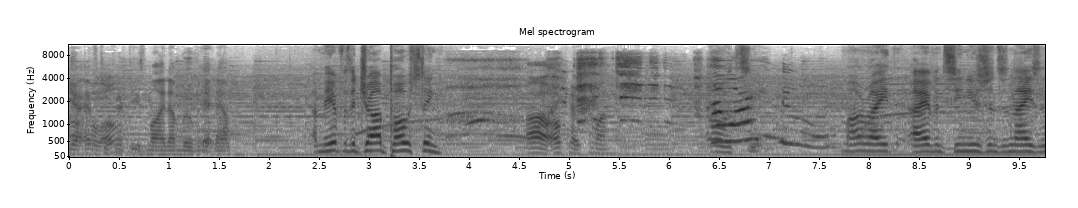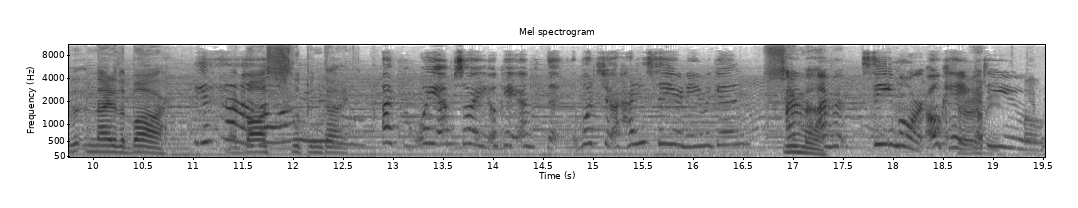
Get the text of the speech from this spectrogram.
Yeah, F250 is mine. I'm moving it now. I'm here for the job posting. Oh, okay, come on. How are you? I'm all right. I haven't seen you since the night of the, night of the bar. My boss slipped and died. I, wait, I'm sorry. Okay, I'm. Th- what's your? How do you say your name again? Seymour. I'm, I'm Seymour. Okay, Sure. good to you.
